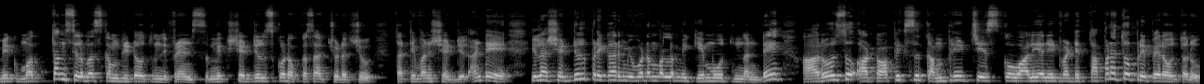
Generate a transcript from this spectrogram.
మీకు మొత్తం సిలబస్ కంప్లీట్ అవుతుంది ఫ్రెండ్స్ మీకు షెడ్యూల్స్ కూడా ఒక్కసారి చూడొచ్చు. థర్టీ వన్ షెడ్యూల్ అంటే ఇలా షెడ్యూల్ ప్రకారం ఇవ్వడం వల్ల మీకు ఏమవుతుందంటే ఆ రోజు ఆ టాపిక్స్ కంప్లీట్ చేసుకోవాలి అనేటువంటి తపనతో ప్రిపేర్ అవుతారు.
